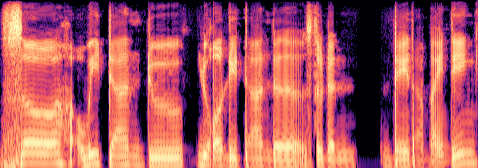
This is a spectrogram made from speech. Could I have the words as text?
So we done do you already done the student data binding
